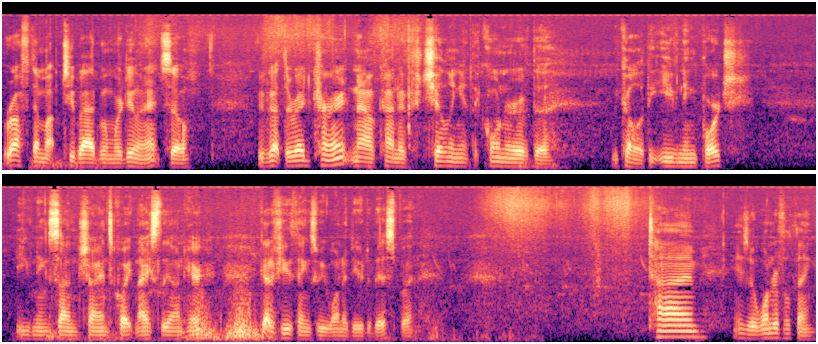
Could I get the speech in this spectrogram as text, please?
rough them up too bad when we're doing it. So we've got the red currant now kind of chilling at the corner of the, we call it the evening porch. Evening sun shines quite nicely on here. Got a few things we want to do to this, but time is a wonderful thing.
